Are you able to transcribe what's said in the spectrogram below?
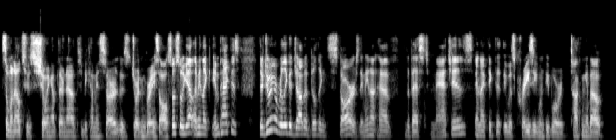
someone else who's showing up there now to become a star is Jordynne Grace also. So yeah, I mean like Impact is they're doing a really good job at building stars. They may not have the best matches, and I think that it was crazy when people were talking about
